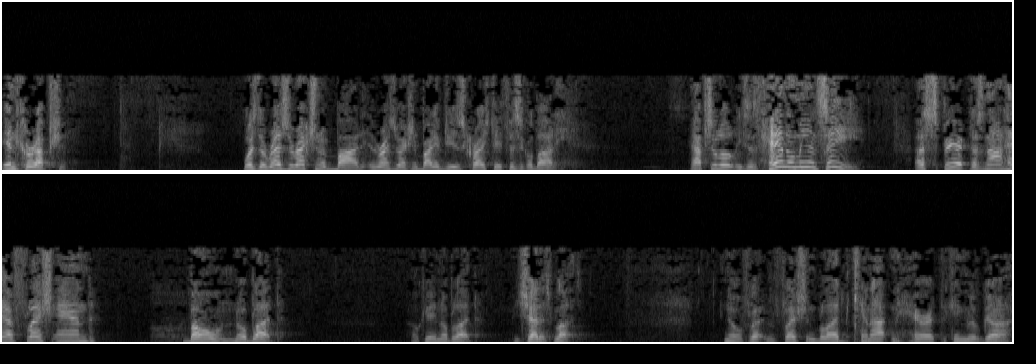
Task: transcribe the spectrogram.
incorruption. Was the resurrection of body, the resurrection body of Jesus Christ a physical body? Absolutely. He says, handle me and see. A spirit does not have flesh and bone, no blood. Okay, no blood. He shed his blood. No, flesh and blood cannot inherit the kingdom of God.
